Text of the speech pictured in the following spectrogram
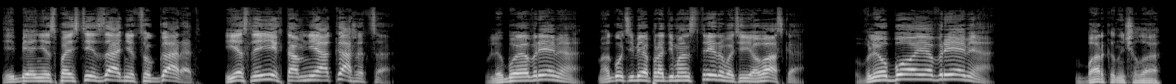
«Тебе не спасти задницу, Гаррет! если их там не окажется. В любое время могу тебе продемонстрировать ее, Васка. В любое время!» Барка начала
